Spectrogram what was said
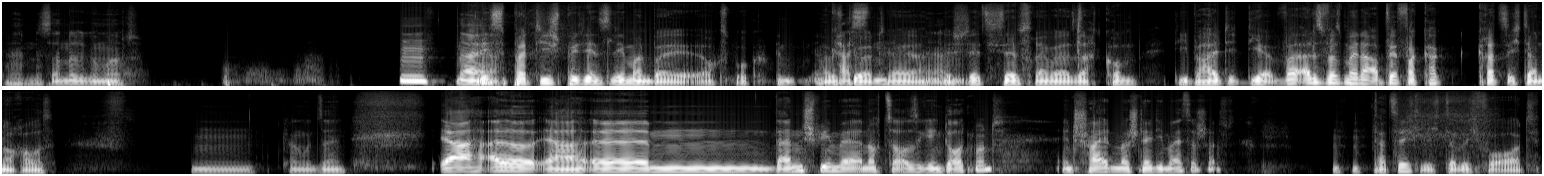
wer hat denn das andere gemacht? Hm, naja. Nächste Partie spielt Jens Lehmann bei Augsburg. Im, im Habe ich gehört. Ja, ja, Der stellt sich selbst rein, weil er sagt, komm, die behalte die alles, was meine Abwehr verkackt, kratze ich da noch raus. Hm, kann gut sein. Ja, also, ja, ähm, dann spielen wir ja noch zu Hause gegen Dortmund. Entscheiden wir schnell die Meisterschaft. Tatsächlich, da bin ich vor Ort.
